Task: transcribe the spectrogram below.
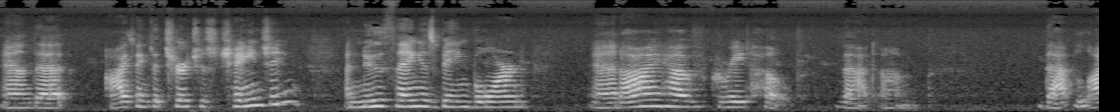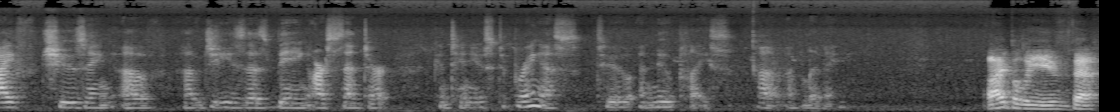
and that I think the church is changing, a new thing is being born, and I have great hope that um, that life choosing of, of Jesus being our center continues to bring us to a new place uh, of living. I believe that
